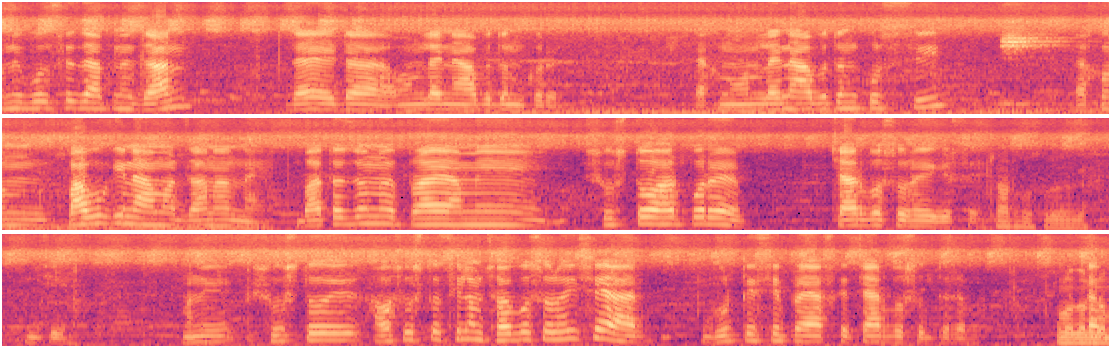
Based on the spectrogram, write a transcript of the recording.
উনি বলছে যে আপনি যান যাই এটা অনলাইনে আবেদন করেন। এখন অনলাইনে আবেদন করছি এখন পাবো কি না আমার জানার নাই। বাতার জন্য প্রায় আমি সুস্থ হওয়ার পরে চার বছর হয়ে গেছে। চার বছর হয়ে গেছে। জি। মানে সুস্থ অসুস্থ ছিলাম ছয় বছর হয়েছে আর ঘুরতেছি প্রায় আজকে চার বছর ধরে কোনো ধরনের।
